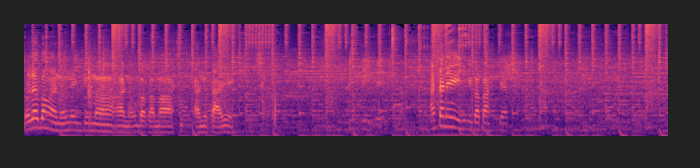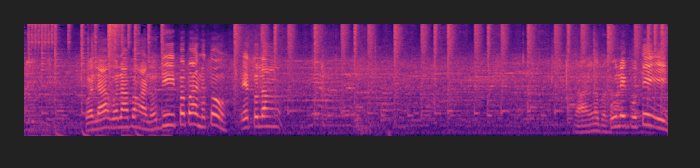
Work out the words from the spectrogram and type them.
Wala bang ano, medyo ma, ano, baka ma, ano tayo eh. Asan na yung iba pa, sir? Wala, wala pang ano. Di pa paano to? Ito lang, kulay puti eh.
